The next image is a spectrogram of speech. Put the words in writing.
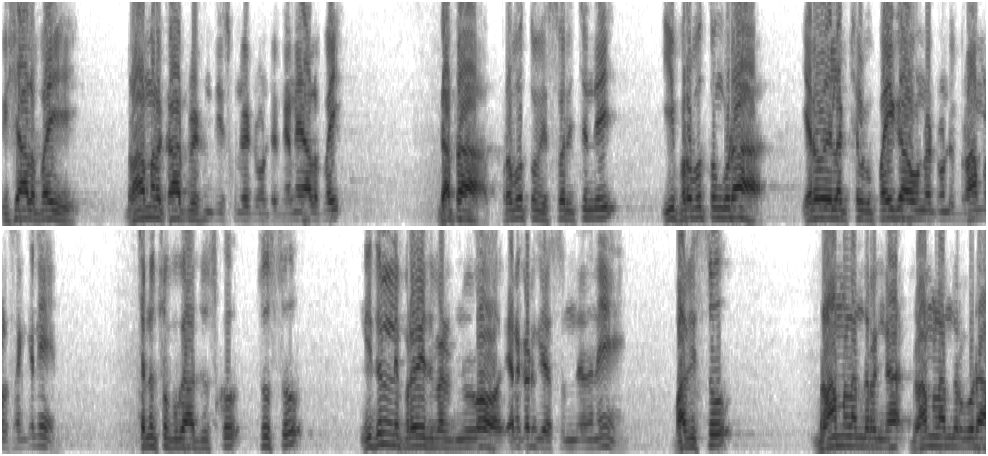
విషయాలపై బ్రాహ్మణ కార్పొరేషన్ తీసుకునేటువంటి నిర్ణయాలపై గత ప్రభుత్వం విస్మరించింది. ఈ ప్రభుత్వం కూడా ఇరవై లక్షలకు పైగా ఉన్నటువంటి బ్రాహ్మణ సంఖ్యని చిన్న చూపుగా చూసుకో చూస్తూ నిధుల్ని ప్రవేశపెట్టడంలో వెనకడుగు వేస్తుందని భావిస్తూ బ్రాహ్మణులందరంగా బ్రాహ్మణులందరూ కూడా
